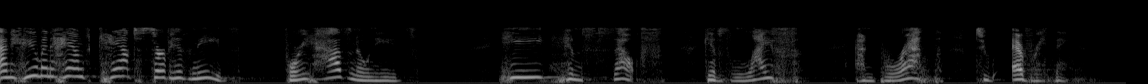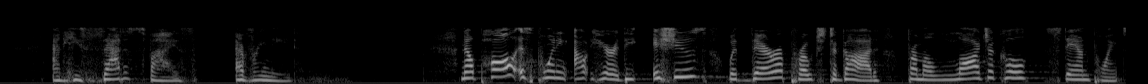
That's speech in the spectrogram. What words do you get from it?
And human hands can't serve his needs, for he has no needs. He himself gives life and breath to everything, and he satisfies every need. Now, Paul is pointing out here the issues with their approach to God from a logical standpoint.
